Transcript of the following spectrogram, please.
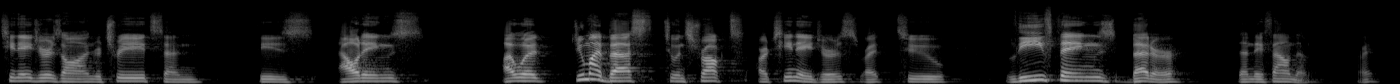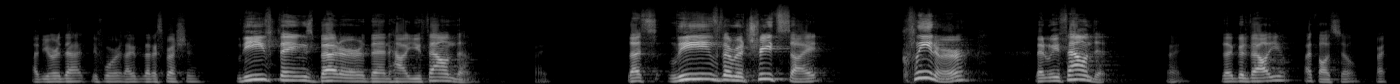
teenagers on retreats and these outings, I would do my best to instruct our teenagers, right, to leave things better than they found them, right? Have you heard that before, that, that expression? Leave things better than how you found them. Let's leave the retreat site cleaner than we found it. Right? Is that a good value? I thought so. Right?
